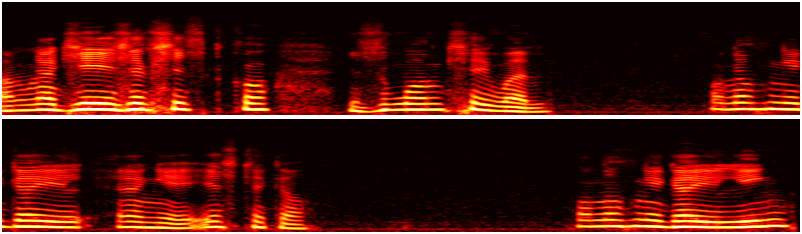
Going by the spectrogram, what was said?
Mam nadzieję, że wszystko złączyłem. Ponownie daję, a nie, jeszcze to. Ponownie daję link.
